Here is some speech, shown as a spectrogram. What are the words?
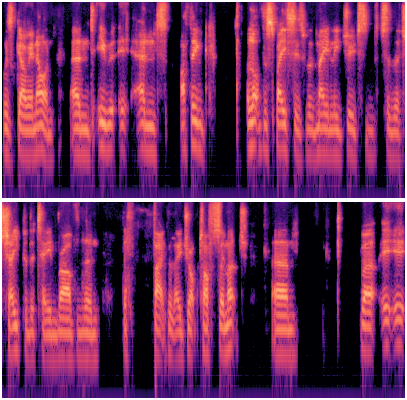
was going on. And he and I think a lot of the spaces were mainly due to, to the shape of the team rather than the fact that they dropped off so much. Um, but it, it,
